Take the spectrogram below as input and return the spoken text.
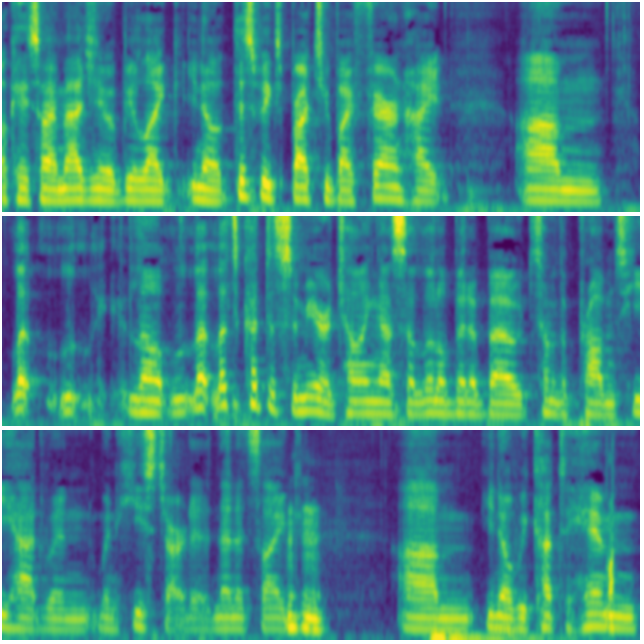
okay, so I imagine it would be like, you know, this week's brought to you by Fahrenheit. Um, let, let, us cut to Samir telling us a little bit about some of the problems he had when, when he started. And then it's like, mm-hmm. um, you know, we cut to him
